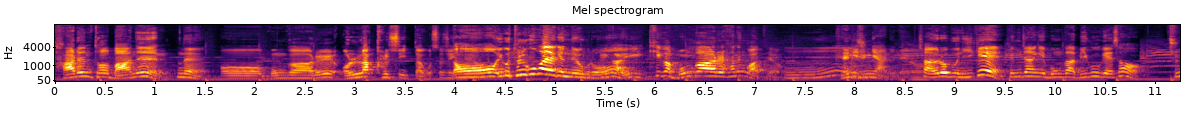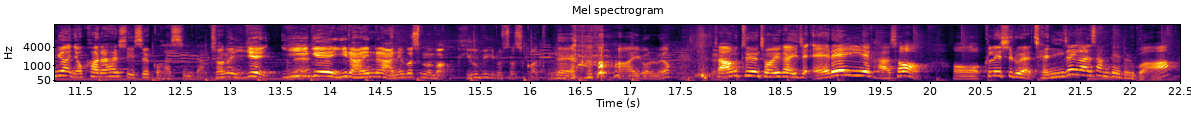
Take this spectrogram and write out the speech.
다른 더 많은 네. 어 뭔가를 언락할 수 있다고 써져 있네요. 어, 이거 들고 가야겠네요, 그럼. 그러니까 이 키가 뭔가를 하는 것 같아요. 음. 괜히 준 게 아니네요. 자, 여러분 이게 굉장히 뭔가 미국에서 중요한 역할을 할 수 있을 것 같습니다. 저는 이게 이게 이 라인을 안 읽었으면 막 귀요비기로 썼을 것 같은데. 네. 아, 이걸로요? 네. 자, 아무튼 저희가 이제 LA에 가서 어, 클래시 로얄 쟁쟁한 상대들과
